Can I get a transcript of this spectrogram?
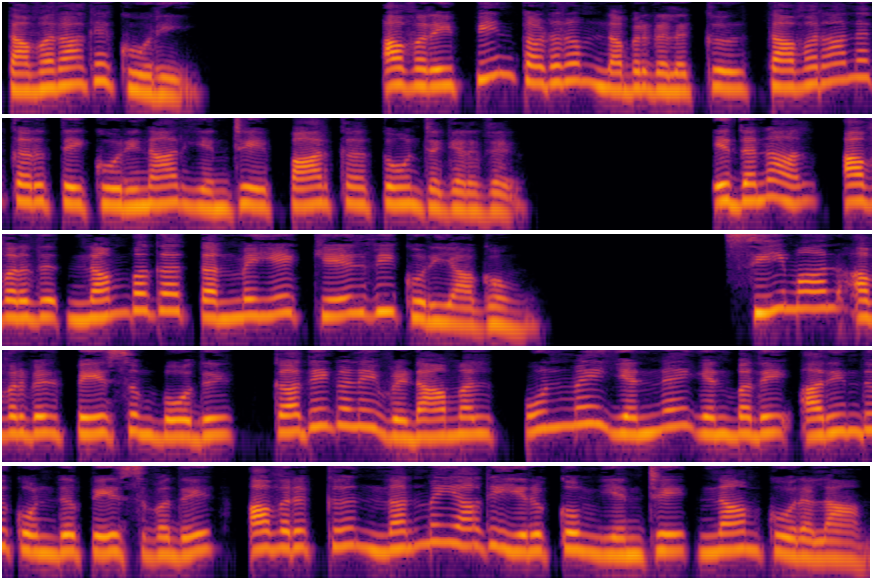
தவறாக கூறி. அவரை பின்தொடரும் நபர்களுக்கு தவறான கருத்தை கூறினார் என்றே பார்க்க தோன்றுகிறது. இதனால் அவரது நம்பக தன்மையே கேள்விக்குறியாகும். சீமான் அவர்கள் பேசும்போது கதைகளை விடாமல் உண்மை என்ன என்பதை அறிந்து கொண்டு பேசுவது அவருக்கு நன்மையாக இருக்கும் என்றே நாம் கூறலாம்.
